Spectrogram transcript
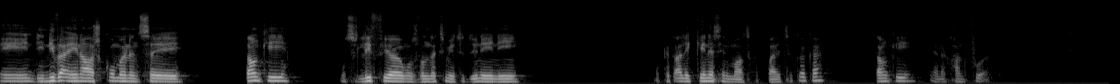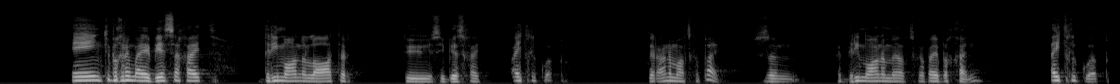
en die nuwe eienaars kom in en sê dankie, ons is lief vir jou, ons wil niks meer te doen hê nie. Ek het al die kennis in die maatskappy, so ek okay. Dankie en ek gaan voort. En toe begin ek my besigheid 3 maande later toe is die besigheid uitgekoop deur 'n ander maatskappy. Soos in ek het 3 maande maatskappy begin uitgekoop.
